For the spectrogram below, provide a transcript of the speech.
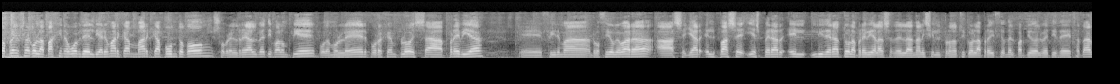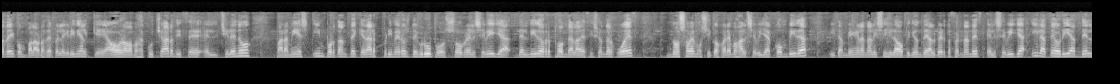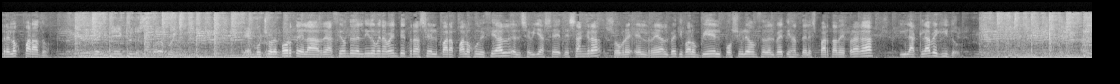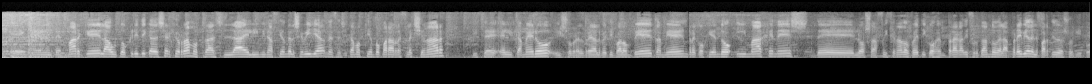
A prensa con la página web del diario Marca, marca.com, sobre el Real Betis Balompié. Podemos leer, por ejemplo, esa previa que firma Rocío Guevara a sellar el pase y esperar el liderato, la previa, el análisis, el pronóstico, la predicción del partido del Betis de esta tarde, con palabras de Pellegrini, al que ahora vamos a escuchar, dice el chileno, para mí es importante quedar primeros de grupo. Sobre el Sevilla, Del Nido responde a la decisión del juez, no sabemos si cogeremos al Sevilla con vida y también el análisis y la opinión de Alberto Fernández, el Sevilla y la teoría del reloj parado. En mucho deporte, la reacción de Del Nido Benavente tras el varapalo judicial, el Sevilla se desangra sobre el Real Betis Balompié, el posible 11 del Betis ante el Esparta de Praga y la clave Guido. En el desmarque, la autocrítica de Sergio Ramos tras la eliminación del Sevilla. Necesitamos tiempo para reflexionar, dice el Camero. Y sobre el Real Betis Balompié, también recogiendo imágenes de los aficionados béticos en Praga disfrutando de la previa del partido de su equipo.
